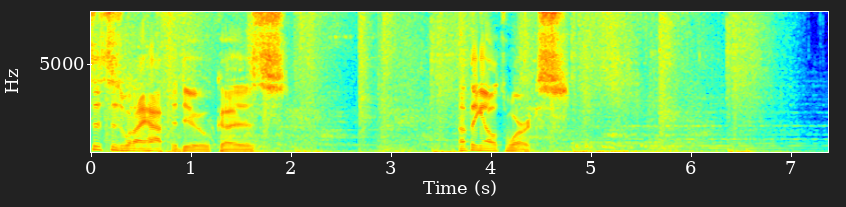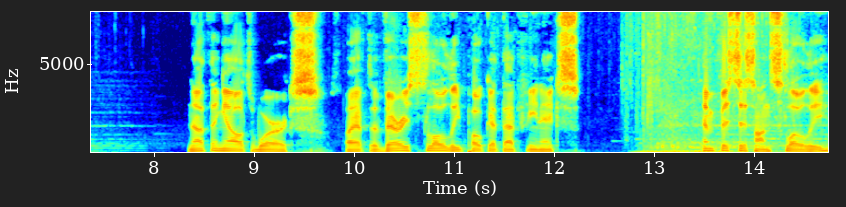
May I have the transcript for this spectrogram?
This is what I have to do because nothing else works. Nothing else works. So I have to very slowly poke at that Phoenix. Emphasis on slowly.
